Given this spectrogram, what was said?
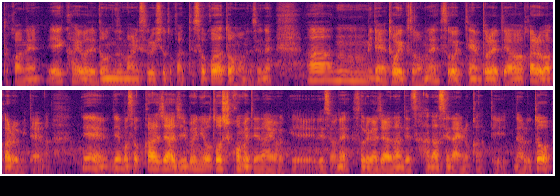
とかね、英会話でどん詰まりする人とかってそこだと思うんですよね。ああ、うんうんみたいな、トーイックとかもね、すごい点取れて、あ、分かる分かるみたいな。で、でもそこからじゃあ自分に落とし込めてないわけですよね。それがじゃあなんで話せないのかってなると、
